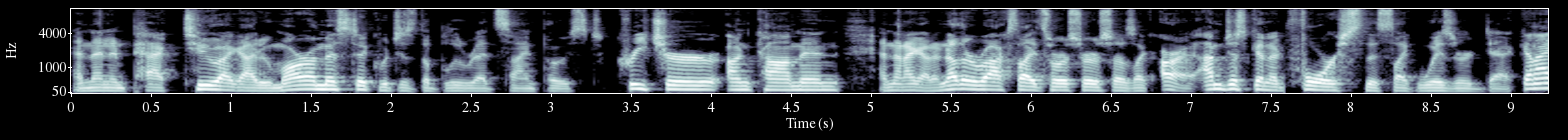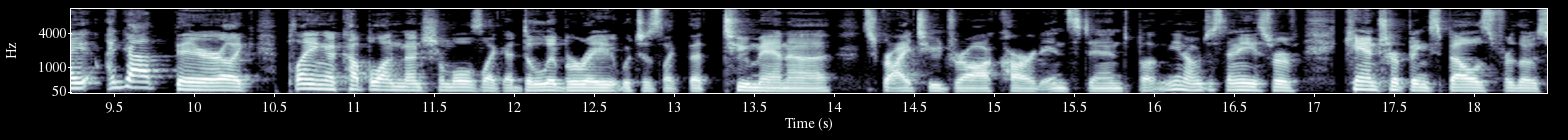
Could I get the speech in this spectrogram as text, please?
And then in pack two, I got Umara Mystic, which is the blue red signpost creature uncommon. And then I got another rock slide sorcerer. So I was like, all right, I'm just gonna force this like wizard deck. And I I got there like playing a couple unmentionables, like a deliberate, which is like the two mana scry two draw card instant. But you know, just any sort of cantripping spells for those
